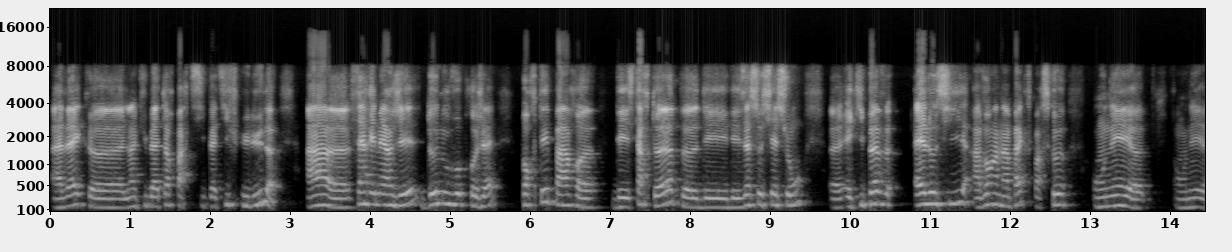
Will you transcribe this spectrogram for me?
avec l'incubateur participatif Ulule à euh, faire émerger de nouveaux projets portés par euh, des startups, euh, des, des associations et qui peuvent elles aussi avoir un impact parce que on est, on est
